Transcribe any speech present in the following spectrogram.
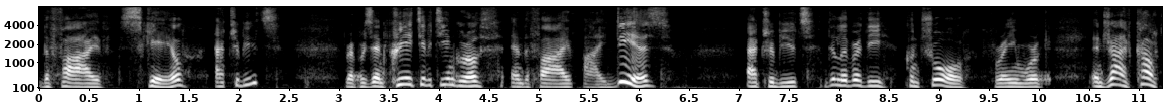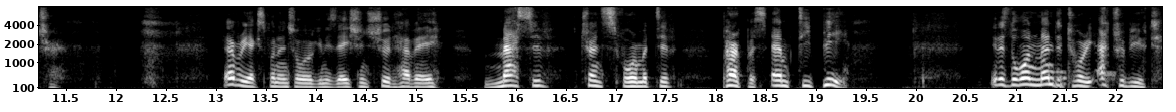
The five scale attributes represent creativity and growth, and the five ideas attributes deliver the control framework and drive culture. Every exponential organization should have a massive transformative purpose, MTP. It is the one mandatory attribute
